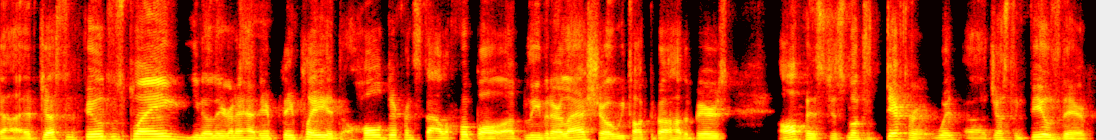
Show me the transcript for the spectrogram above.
Uh, if Justin Fields was playing, you know, they're going to have they, they play a, whole different style of football. I believe in our last show we talked about how the Bears offense just looks different with uh, Justin Fields there.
